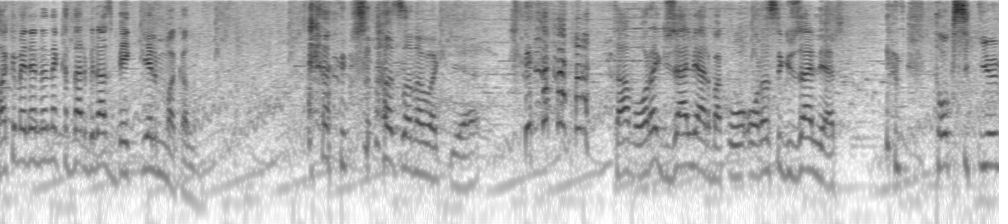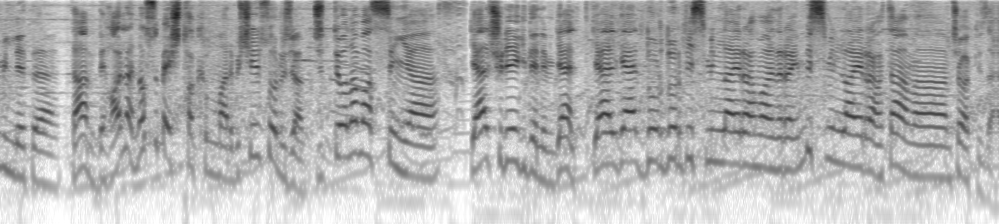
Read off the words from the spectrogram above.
Takım elenene kadar biraz bekleyelim bakalım. Hasan'a bak ya. tamam ora güzel yer bak. O orası güzel yer. Toksik diyor millet ha. Tamam be hala nasıl 5 takım var bir şey soracağım. Ciddi olamazsın ya. Gel şuraya gidelim gel. Gel gel dur dur bismillahirrahmanirrahim. Bismillahirrahmanirrahim. Tamam çok güzel.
